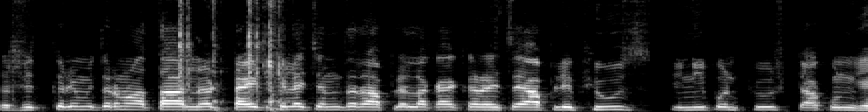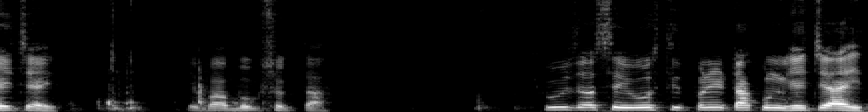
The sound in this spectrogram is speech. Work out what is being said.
तर शेतकरी मित्रांनो आता नट टाईट केल्याच्यानंतर आपल्याला काय करायचं आहे आपले फ्यूज तिन्ही पण फ्यूज टाकून घ्यायचे आहेत. हे पहा बघू शकता. फ्यूज असे व्यवस्थितपणे टाकून घ्यायचे आहेत.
